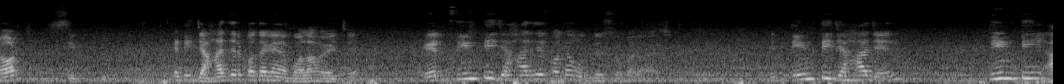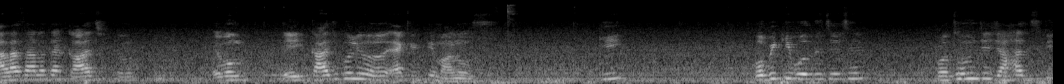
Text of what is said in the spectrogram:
নর্থ সি এটি জাহাজের কথা কেন বলা হয়েছে? এর তিনটি জাহাজের কথা উদ্দেশ্য করা আছে এই তিনটি জাহাজের তিনটি আলাদা আলাদা কাজ এবং এই কাজগুলি হলো এক একটি মানুষ। কি? কবি কি বলতে চেয়েছেন? প্রথম যে জাহাজটি,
